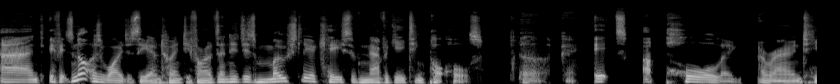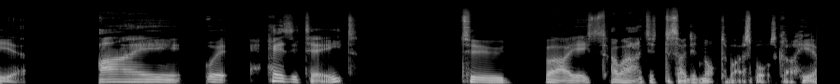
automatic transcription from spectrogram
And if it's not as wide as the M25, then it is mostly a case of navigating potholes. Oh, okay. It's appalling around here. I would hesitate to buy a. Oh, well, I just decided not to buy a sports car here.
